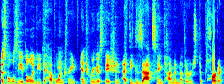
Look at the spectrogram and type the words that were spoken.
as well as the ability to have one train entering a station at the exact same time another is departing.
